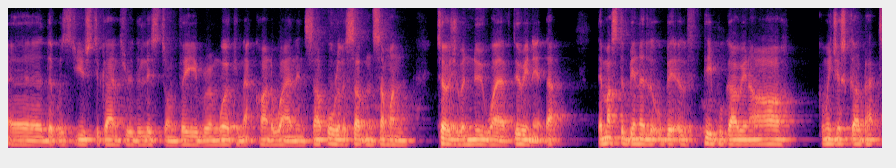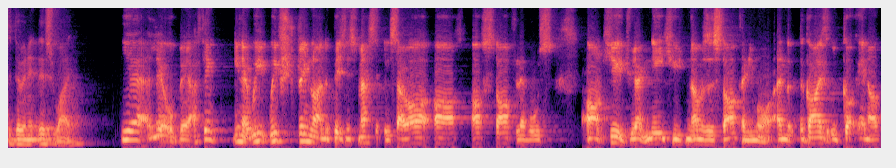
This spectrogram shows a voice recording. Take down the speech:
uh, that was used to going through the list on Viva and working that kind of way, and then so, all of a sudden someone tells you a new way of doing it. That there must have been a little bit of people going, "Ah, oh, can we just go back to doing it this way?" Yeah, a little bit. I think you know we we've streamlined the business massively, so our our, our staff levels aren't huge. We don't need huge numbers of staff anymore, and the, the guys that we've got in are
